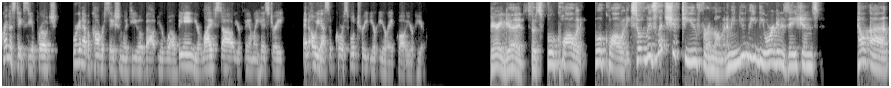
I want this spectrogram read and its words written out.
Premise takes the approach we're going to have a conversation with you about your well being, your lifestyle, your family history. And oh, yes, of course, we'll treat your earache while you're here. Very good. So it's full quality, full quality. So, Liz, let's shift to you for a moment. I mean, you lead the organization's health, uh,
